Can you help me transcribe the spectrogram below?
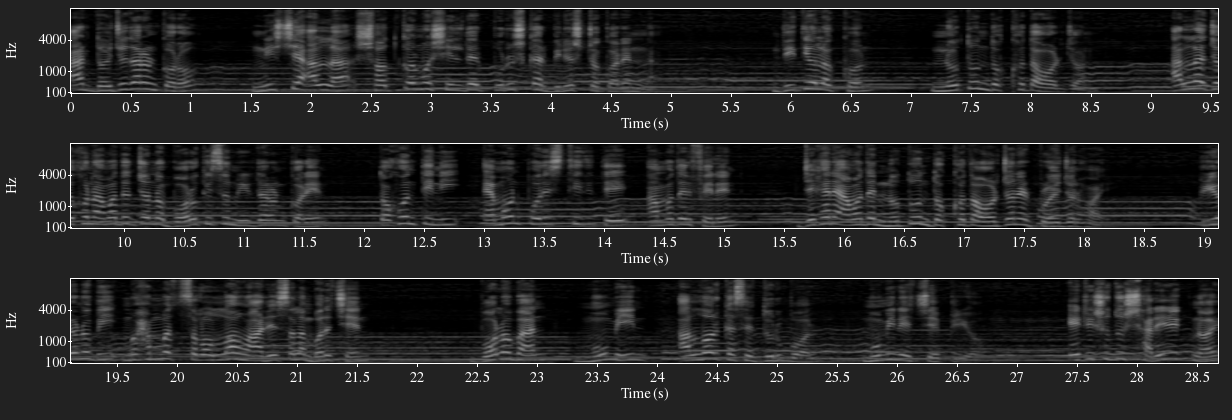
আর ধৈর্য ধারণ করো নিশ্চয় আল্লাহ সৎকর্মশীলদের পুরস্কার বিনষ্ট করেন না। দ্বিতীয় লক্ষণ, নতুন দক্ষতা অর্জন। আল্লাহ যখন আমাদের জন্য বড় কিছু নির্ধারণ করেন, তখন তিনি এমন পরিস্থিতিতে আমাদের ফেলেন, যেখানে আমাদের নতুন দক্ষতা অর্জনের প্রয়োজন হয়। প্রিয় নবী মুহাম্মদ সাল্লাহ আলিয়াল্লাম বলেছেন, বলবান মুমিন আল্লাহর কাছে দুর্বল, মুমিনের চেয়ে প্রিয়। এটি শুধু শারীরিক নয়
